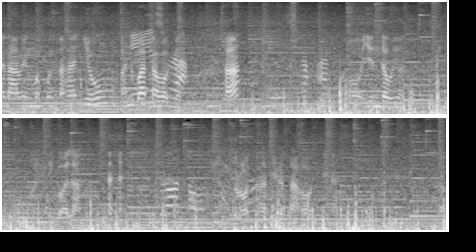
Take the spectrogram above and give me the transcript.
Na namin mapuntahan yung, ano ba tawag na? Ha? Oo, yun daw yun. Oh, hindi ko alam. Grotto. Grotto na tinatawag nila. So,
